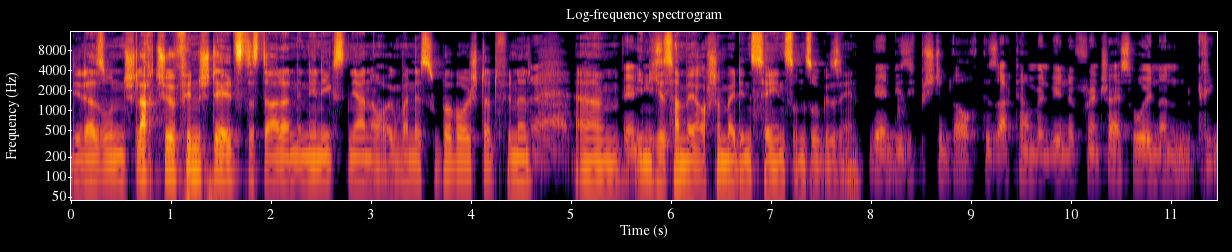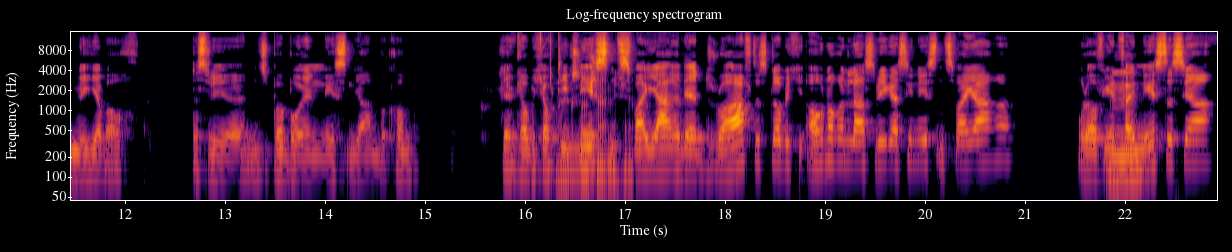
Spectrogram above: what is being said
dir da so ein Schlachtschiff hinstellst, dass da dann in den nächsten Jahren auch irgendwann der Super Bowl stattfindet. Ja, Ähm, ähnliches haben wir ja auch schon bei den Saints und so gesehen. werden die sich bestimmt auch gesagt haben, wenn wir eine Franchise holen, dann kriegen wir hier aber auch, dass wir einen Super Bowl in den nächsten Jahren bekommen. Ja, glaube ich, auch die nächsten zwei Jahre. Der Draft ist, glaube ich, auch noch in Las Vegas die nächsten zwei Jahre. Oder auf jeden Mhm. Fall nächstes Jahr.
